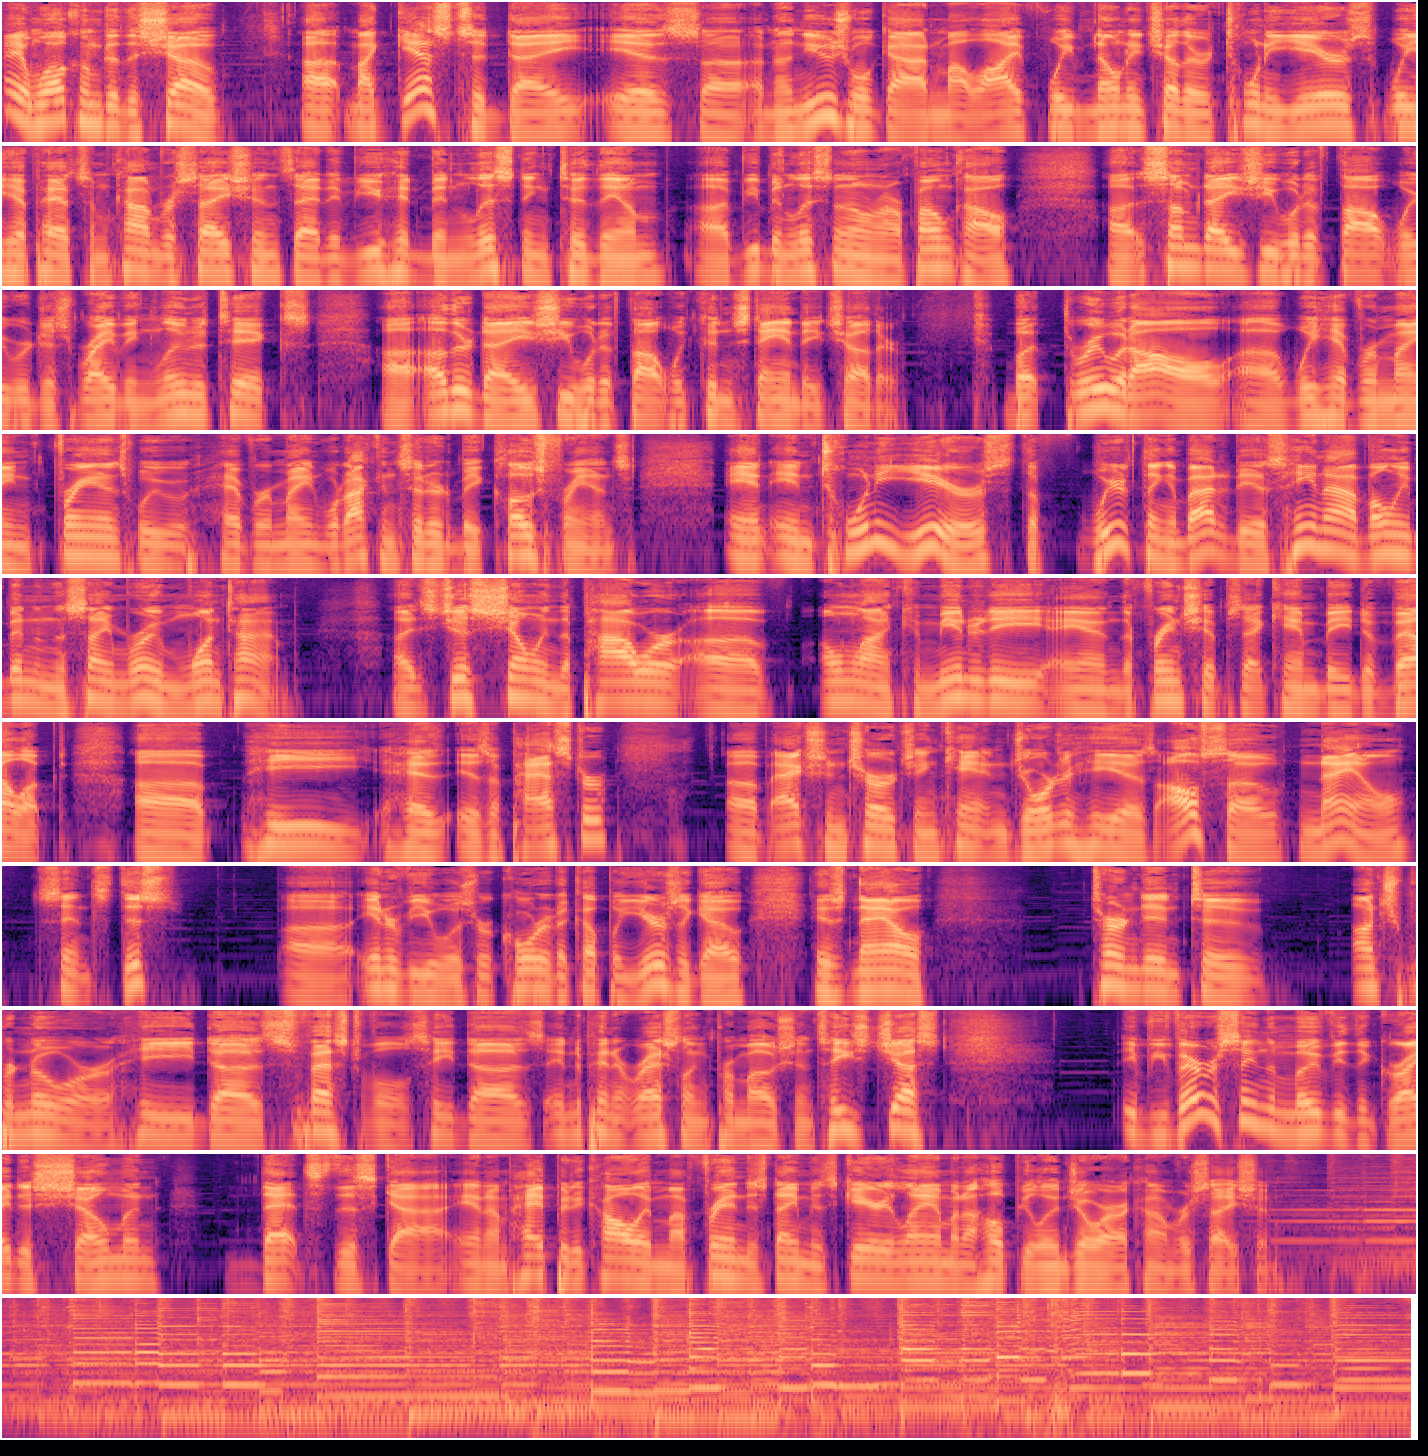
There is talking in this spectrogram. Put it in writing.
Hey, and welcome to the show. Uh, my guest today is uh, an unusual guy in my life. We've known each other 20 years. We have had some conversations that if you had been listening to them, uh, if you've been listening on our phone call, uh, some days you would have thought we were just raving lunatics. Uh, other days you would have thought we couldn't stand each other. But through it all, uh, we have remained friends. We have remained what I consider to be close friends. And in 20 years, the weird thing about it is he and I have only been in the same room one time. Uh, it's just showing the power of online community and the friendships that can be developed. Uh, he has is a pastor of Action Church in Canton, Georgia. He is also now, since this uh, interview was recorded a couple years ago, is now turned into entrepreneur. He does festivals. He does independent wrestling promotions. He's just, if you've ever seen the movie The Greatest Showman, that's this guy. And I'm happy to call him my friend. His name is Gary Lamb, and I hope you'll enjoy our conversation.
